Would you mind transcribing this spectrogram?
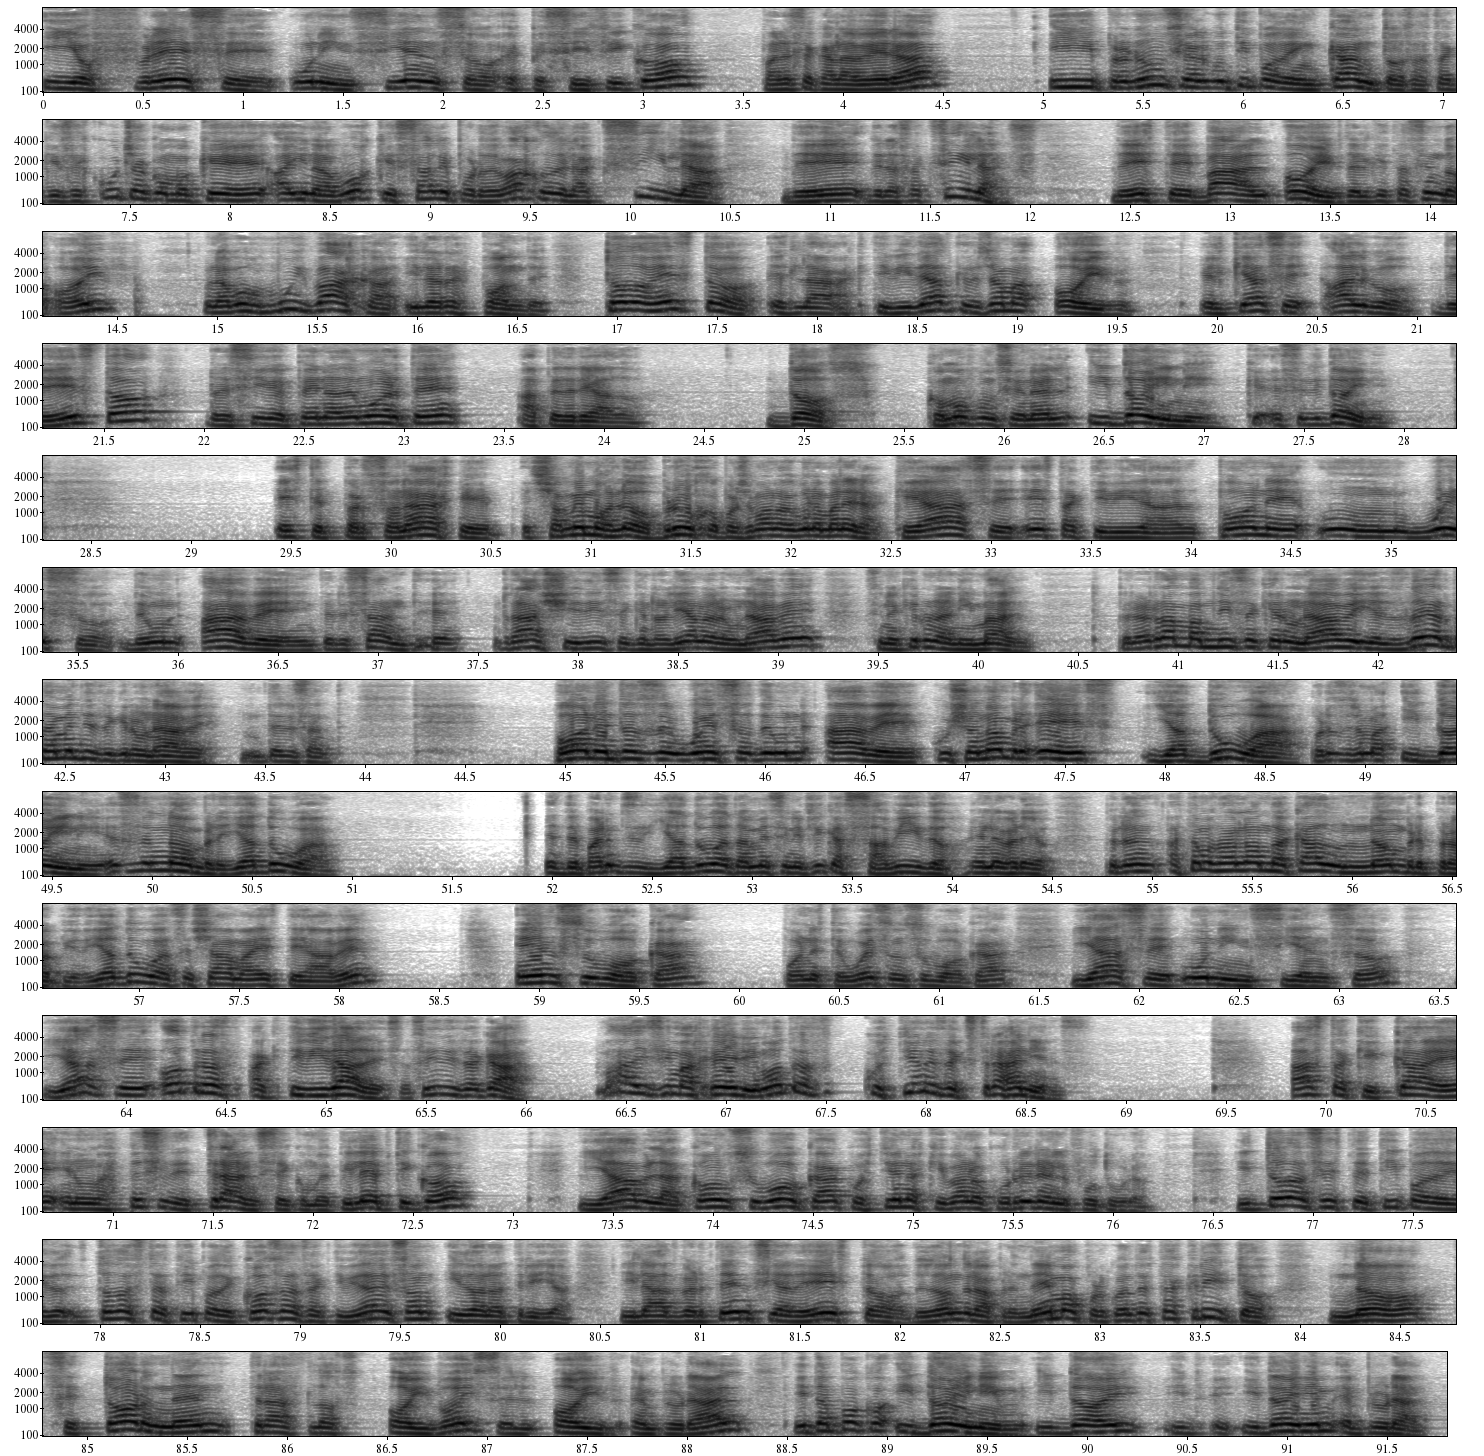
y ofrece un incienso específico para esa calavera, y pronuncia algún tipo de encantos hasta que se escucha como que hay una voz que sale por debajo de la axila, de, las axilas de este Baal Oiv, del que está haciendo Oiv, una voz muy baja y le responde. Todo esto es la actividad que se llama Oiv. El que hace algo de esto recibe pena de muerte apedreado. 2. ¿Cómo funciona el Idoini? ¿Qué es el Idoini? Este personaje, llamémoslo brujo por llamarlo de alguna manera, que hace esta actividad, pone un hueso de un ave interesante. Rashi dice que en realidad no era un ave, sino que era un animal. Pero el Rambam dice que era un ave y el Zder también dice que era un ave. Interesante. Pone entonces el hueso de un ave cuyo nombre es Yadua, por eso se llama Idoini. Ese es el nombre, Yadua. Entre paréntesis, Yadua también significa sabido en hebreo. Pero estamos hablando acá de un nombre propio. Yadua se llama este ave en su boca, pone este hueso en su boca y hace un incienso y hace otras actividades, así dice acá, otras cuestiones extrañas, hasta que cae en una especie de trance como epiléptico y habla con su boca cuestiones que van a ocurrir en el futuro. Y todo este tipo de, todo este de cosas, actividades son idolatría. Y la advertencia de esto, ¿de dónde lo aprendemos? Por cuánto está escrito. No se tornen tras los oivois, el oiv en plural, y tampoco idoinim, idoi, idoinim en plural.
